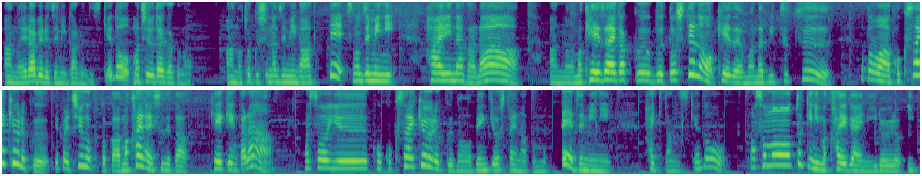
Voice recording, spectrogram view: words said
あの選べるゼミがあるんですけど、まあ、中大学のあの特殊なゼミがあってそのゼミに入りながらあの、まあ、経済学部としての経済を学びつつあとは国際協力やっぱり中国とか、まあ、海外に住んでた経験から、まあ、そういうこう国際協力の勉強したいなと思ってゼミに入ってたんですけど、まあ、その時にまあ海外にいろいろ行っ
